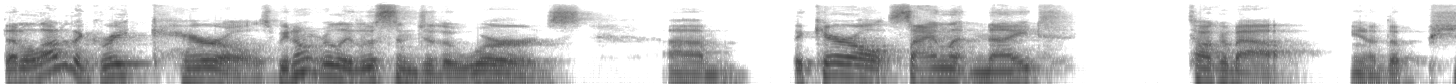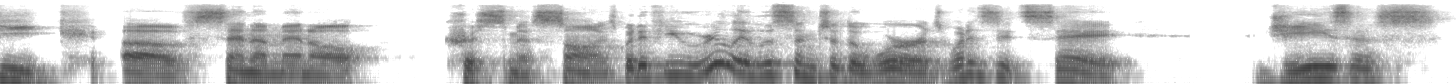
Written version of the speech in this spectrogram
that a lot of the great carols, we don't really listen to the words. Um, the carol Silent Night talk about you know the peak of sentimental Christmas songs. But if you really listen to the words, what does it say? Jesus,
